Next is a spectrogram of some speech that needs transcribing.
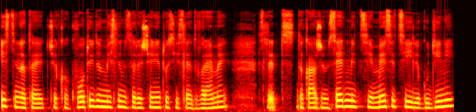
Истината е, че каквото и да мислим за решението си след време, след, да кажем, седмици, месеци или години,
